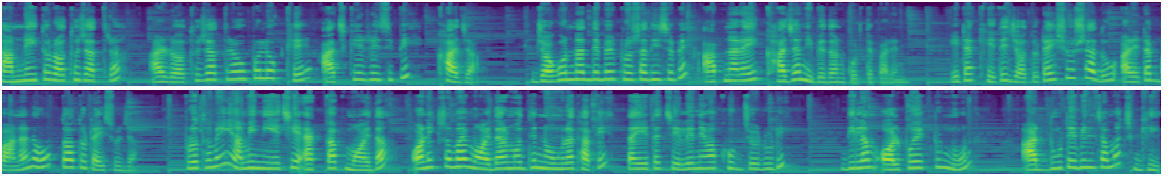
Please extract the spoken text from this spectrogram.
সামনেই তো রথযাত্রা, আর রথযাত্রা উপলক্ষে আজকের রেসিপি খাজা। জগন্নাথ দেবের প্রসাদ হিসেবে আপনারা এই খাজা নিবেদন করতে পারেন। এটা খেতে যতটাই সুস্বাদু আর এটা বানানো ততটাই সোজা। প্রথমেই আমি নিয়েছি এক কাপ ময়দা। অনেক সময় ময়দার মধ্যে নোংরা থাকে, তাই এটা চেলে নেওয়া খুব জরুরি। দিলাম অল্প একটু নুন আর দু টেবিল চামচ ঘি।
